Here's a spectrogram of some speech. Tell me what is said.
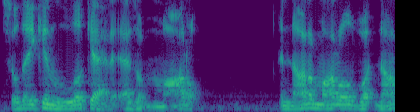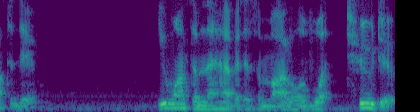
So they can look at it as a model and not a model of what not to do you want them to have it as a model of what to do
